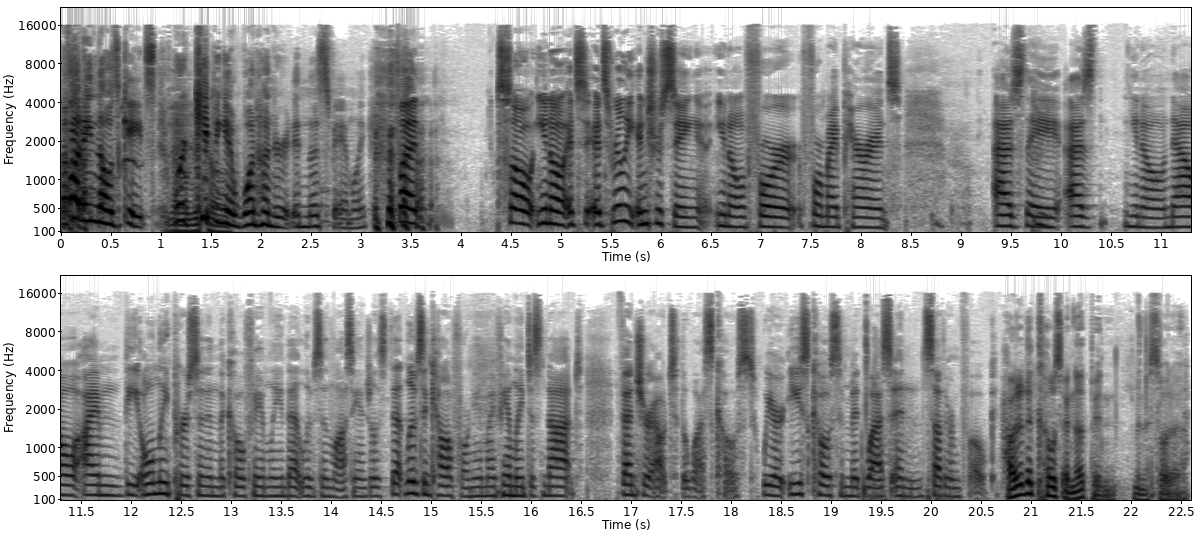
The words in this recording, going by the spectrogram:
flooding those gates. We're keeping go. it 100 in this family. But so you know it's it's really interesting you know for for my parents as they as you know now i'm the only person in the Ko family that lives in los angeles that lives in california my family does not venture out to the west coast we are east coast and midwest and southern folk How did the coast end up in Minnesota?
